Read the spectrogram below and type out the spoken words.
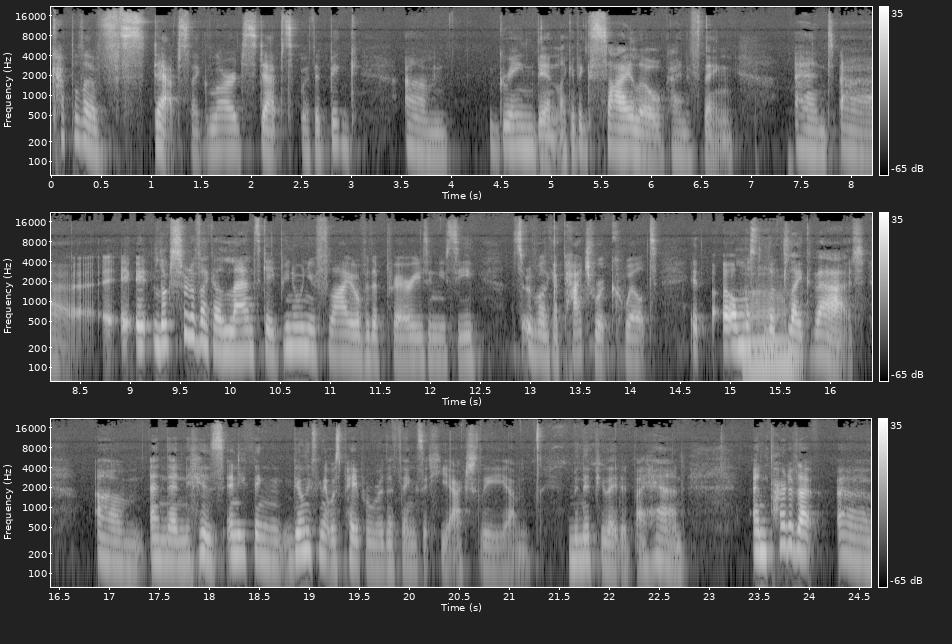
couple of steps, like large steps, with a big um, grain bin, like a big silo kind of thing. And uh, it, it looked sort of like a landscape. You know, when you fly over the prairies and you see sort of like a patchwork quilt, it almost looked like that. Um, and then his anything, the only thing that was paper were the things that he actually um, manipulated by hand. And part of that uh,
